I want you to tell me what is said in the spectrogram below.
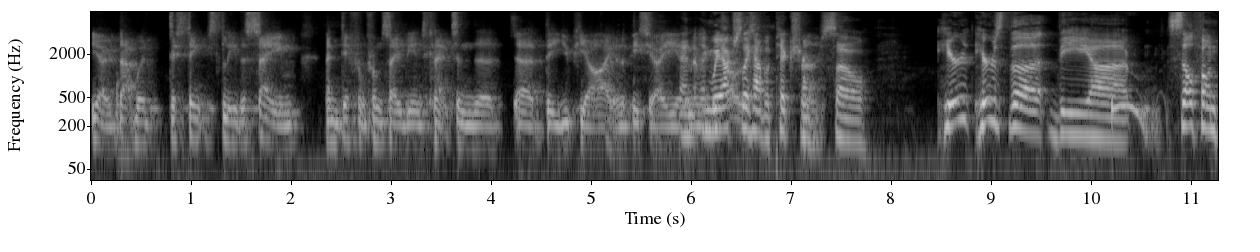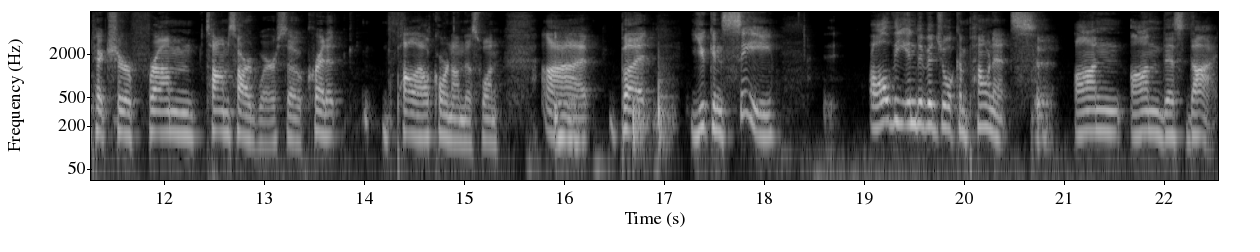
you know, that were distinctly the same and different from, say, the interconnect and the uh, the UPI and the PCIe. and, the and we actually have a picture. Uh. So here here's the the uh, cell phone picture from Tom's Hardware. So credit Paul Alcorn on this one. Uh, but you can see all the individual components on on this die.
